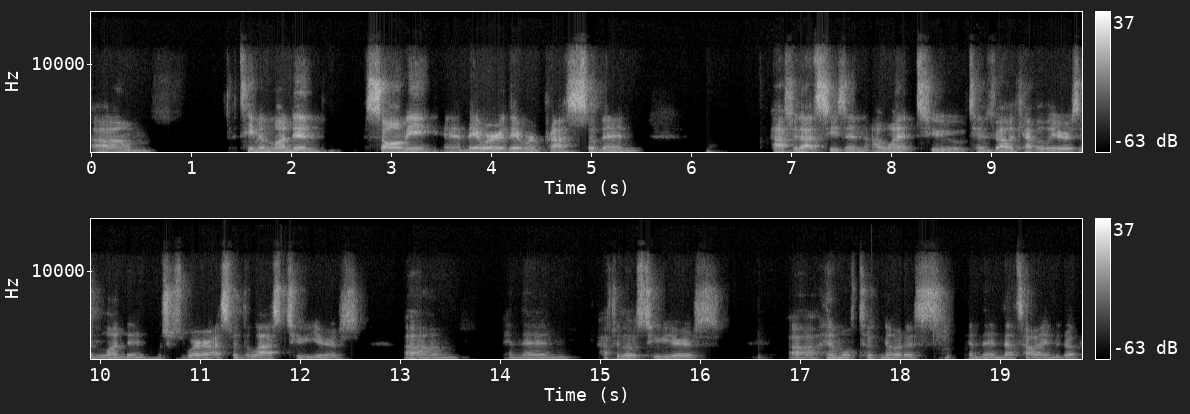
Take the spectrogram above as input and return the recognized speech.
um, team in London, saw me and they were they were impressed. So then, after that season, I went to Thames Valley Cavaliers in London, which is where I spent the last two years. Um, and then after those two years, uh, Hemel took notice, and then that's how I ended up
